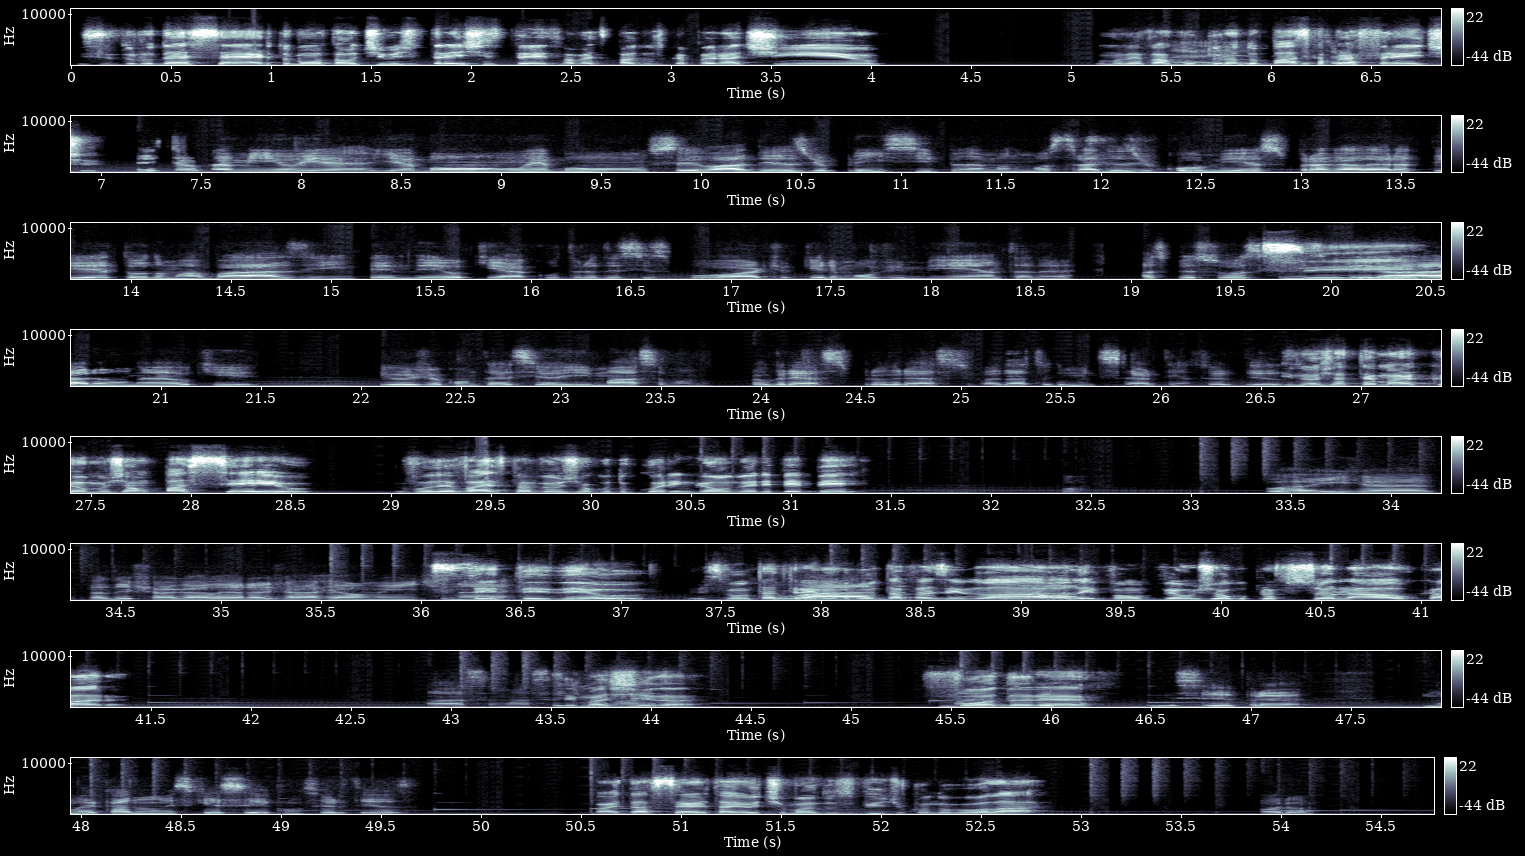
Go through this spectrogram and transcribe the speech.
E se tudo der certo, montar um time de 3x3 para participar dos campeonatinhos Vamos levar a cultura é, do básica para é, frente. Esse é o caminho e é, e é bom, é bom, sei lá, desde o princípio, né, mano? Mostrar desde o começo pra galera ter toda uma base, entender o que é a cultura desse esporte, o que ele movimenta, né? As pessoas que Sim. inspiraram, né, o que, que hoje acontece aí, massa, mano. Progresso, progresso. Vai dar tudo muito certo, tenho certeza. E nós já até marcamos já um passeio. Eu vou levar eles para ver o jogo do Coringão do NBB. Porra, aí já pra deixar a galera já realmente, né? Você entendeu? Eles vão estar tá treinando, vão estar tá fazendo a aula e vão ver um jogo profissional, cara. Massa, massa. Você imagina? Foda, né? Esquecer pra molecada não esquecer, com certeza. Vai dar certo, aí eu te mando os vídeos quando rolar. Morou.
